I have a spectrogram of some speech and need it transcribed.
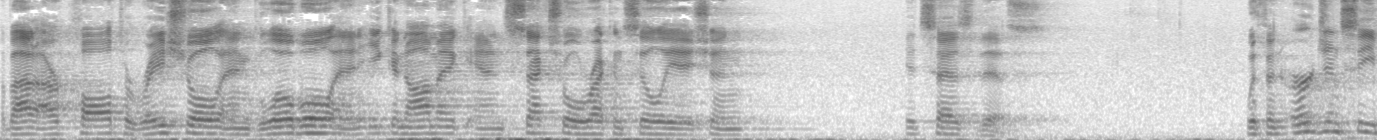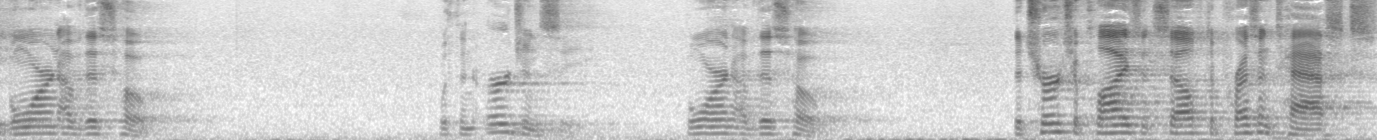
about our call to racial and global and economic and sexual reconciliation, it says this with an urgency born of this hope, with an urgency born of this hope, the church applies itself to present tasks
